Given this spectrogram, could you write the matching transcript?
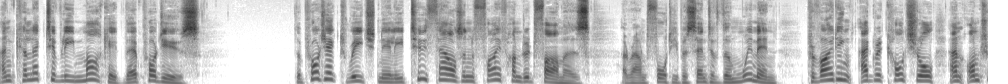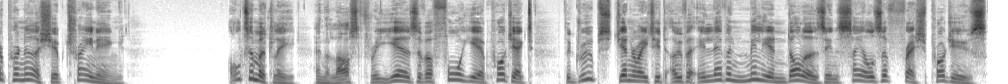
and collectively market their produce. The project reached nearly 2,500 farmers, around 40% of them women, providing agricultural and entrepreneurship training. Ultimately, in the last three years of a four year project, the groups generated over $11 million in sales of fresh produce.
